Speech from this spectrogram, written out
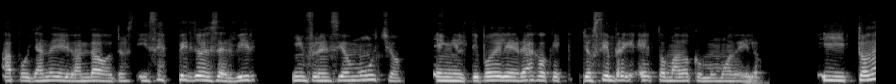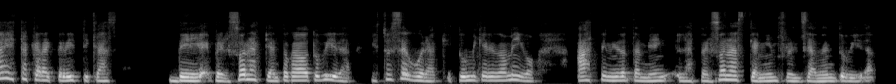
apoyando y ayudando a otros. Y ese espíritu de servir influenció mucho en el tipo de liderazgo que yo siempre he tomado como modelo. Y todas estas características de personas que han tocado tu vida, estoy segura que tú, mi querido amigo, has tenido también las personas que han influenciado en tu vida.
